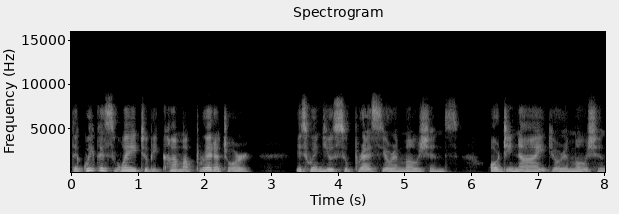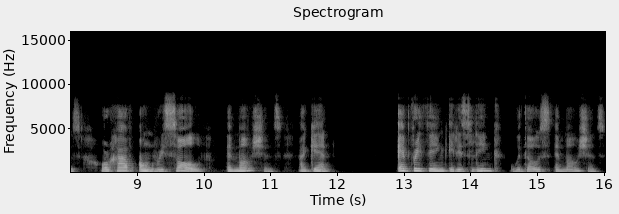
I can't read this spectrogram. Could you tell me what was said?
the quickest way to become a predator is when you suppress your emotions or deny your emotions or have unresolved emotions. Again, everything it is linked with those emotions.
